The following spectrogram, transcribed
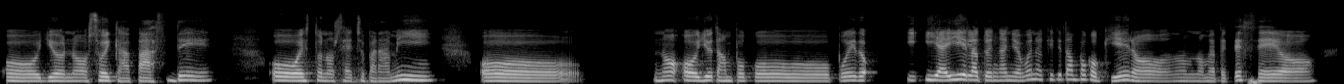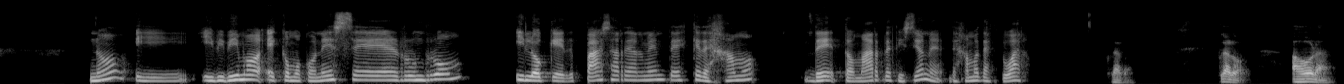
o yo no soy capaz de, o esto no se ha hecho para mí, o, no, o yo tampoco puedo. Y, ahí el autoengaño, bueno, es que yo tampoco quiero, no, no me apetece, o ¿no? Y, vivimos eh, como con ese rum rum y lo que pasa realmente es que dejamos de tomar decisiones, dejamos de actuar. Claro, claro. Ahora,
